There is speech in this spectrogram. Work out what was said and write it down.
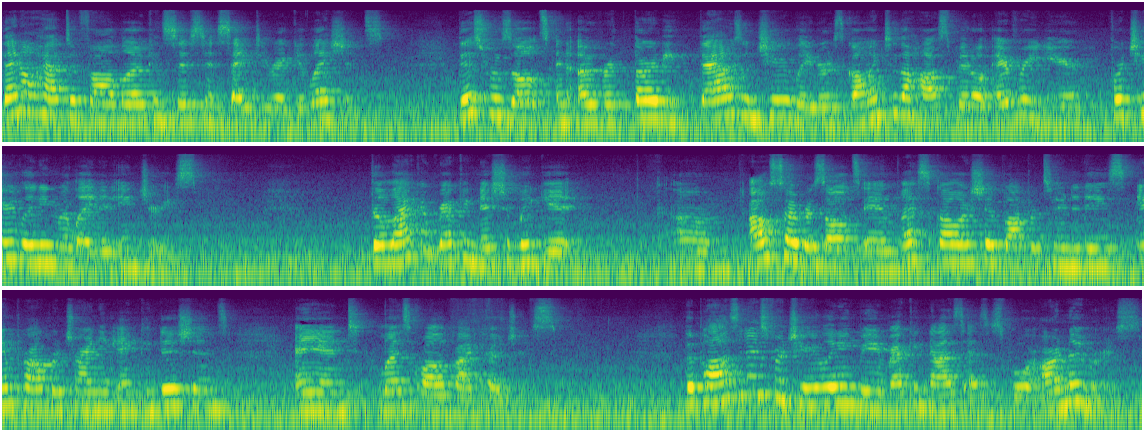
they don't have to follow consistent safety regulations. This results in over 30,000 cheerleaders going to the hospital every year for cheerleading related injuries. The lack of recognition we get um, also results in less scholarship opportunities, improper training and conditions, and less qualified coaches. The positives for cheerleading being recognized as a sport are numerous.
